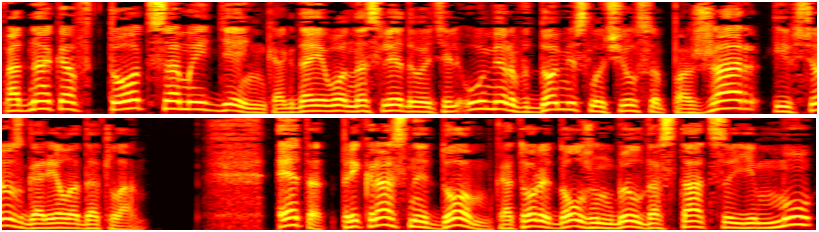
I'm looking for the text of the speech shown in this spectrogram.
Однако в тот самый день, когда его наследователь умер, в доме случился пожар, и все сгорело дотла. Этот прекрасный дом, который должен был достаться ему,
